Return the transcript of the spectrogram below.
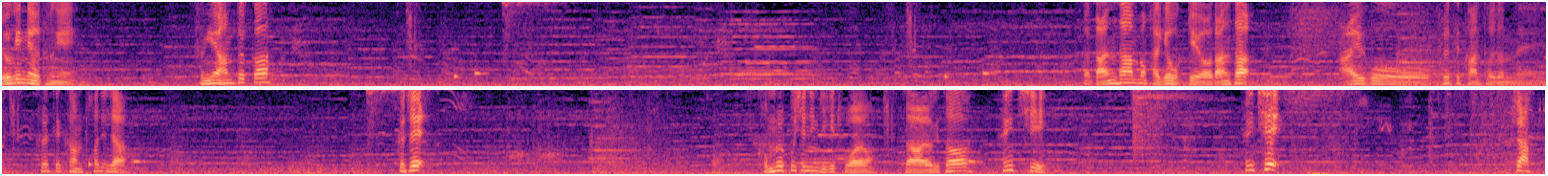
여기 있네요 등에 등에 함 뜰까? 일단 난사 한번 갈겨볼게요. 난사. 아이고 critical 안 터졌네. critical 한번 터지자. 그치? 자, 건물 부시는 게 이게 좋아요. 자 여기서 횡치. 횡치! 쫙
